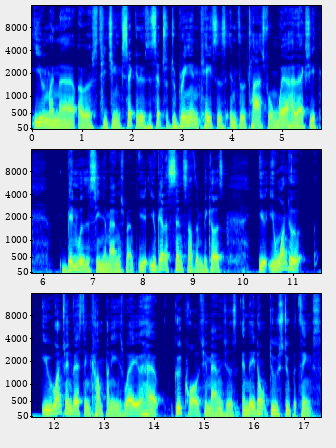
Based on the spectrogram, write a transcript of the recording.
even when uh, I was teaching executives, etc., to bring in cases into the classroom where I had actually been with the senior management. You, you get a sense of them because you, you want to you want to invest in companies where you have good quality managers and they don't do stupid things.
